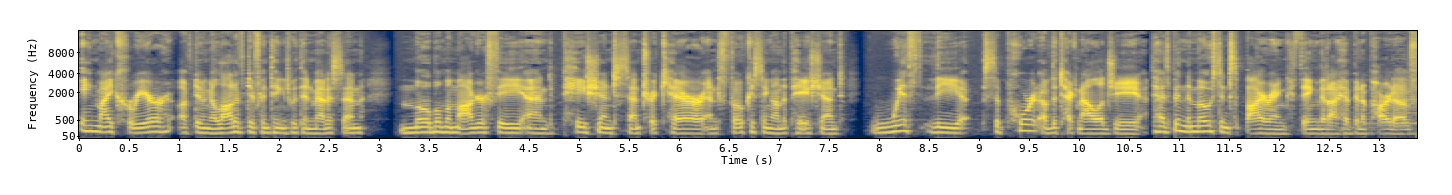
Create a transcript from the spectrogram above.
In my career of doing a lot of different things within medicine, mobile mammography and patient centric care and focusing on the patient with the support of the technology has been the most inspiring thing that I have been a part of.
